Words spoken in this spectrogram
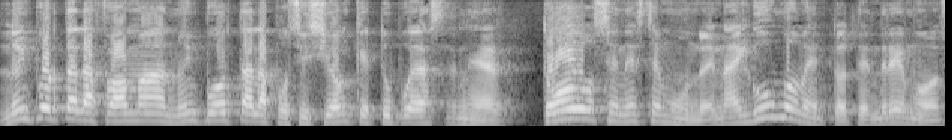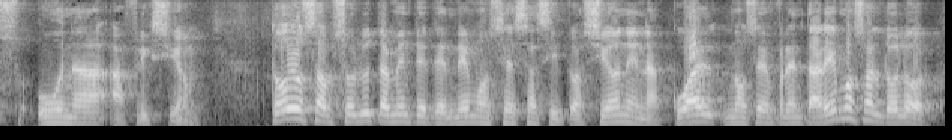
No importa la fama, no importa la posición que tú puedas tener, todos en este mundo en algún momento tendremos una aflicción. Todos absolutamente tendremos esa situación en la cual nos enfrentaremos al dolor,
